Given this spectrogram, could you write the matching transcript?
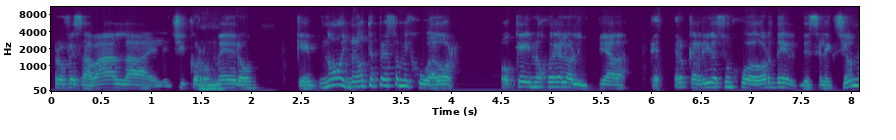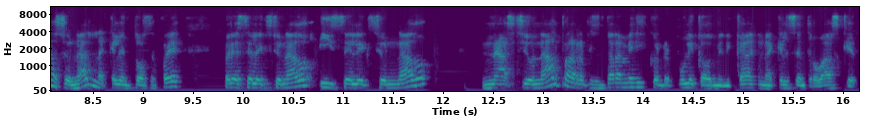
profe Zavala, el chico Romero, que no, no te presto mi jugador. Ok, no juega la Olimpiada. Pedro Carrillo es un jugador de, de selección nacional en aquel entonces. Fue preseleccionado y seleccionado nacional para representar a México en República Dominicana en aquel centro básquet.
